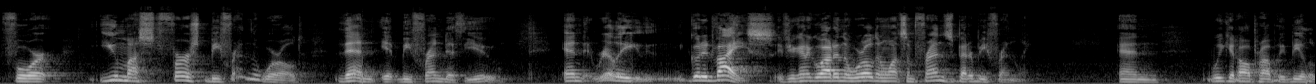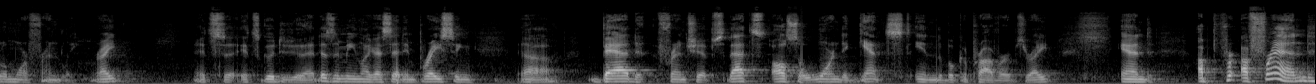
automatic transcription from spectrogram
for you must first befriend the world, then it befriendeth you. And really, good advice. If you're going to go out in the world and want some friends, better be friendly. And we could all probably be a little more friendly, right? It's, uh, it's good to do that. It doesn't mean, like I said, embracing uh, bad friendships. That's also warned against in the book of Proverbs, right? And a, a friend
